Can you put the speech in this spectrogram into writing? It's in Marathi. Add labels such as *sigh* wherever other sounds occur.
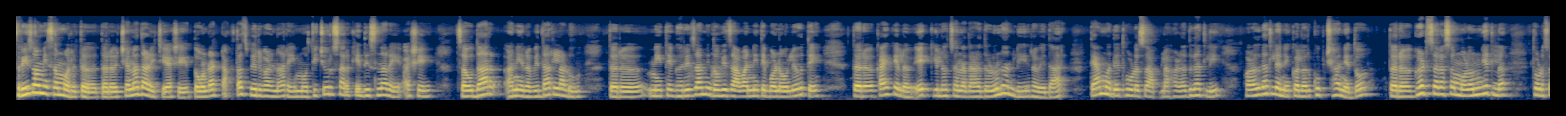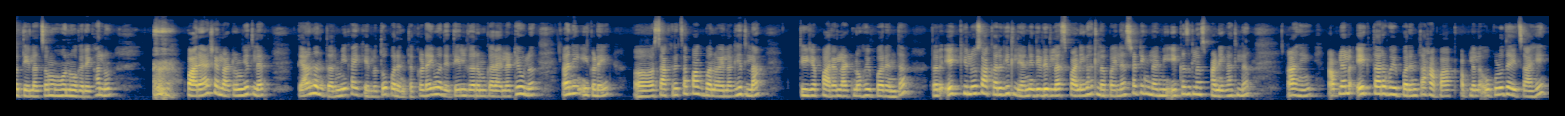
श्री स्वामी समर्थ तर चना डाळीचे असे तोंडात टाकताच विरघळणारे मोतीचूरसारखे दिसणारे असे चवदार आणि रवेदार लाडू. तर मी ते घरीच आम्ही दोघी जावांनी ते बनवले होते. तर काय केलं? एक किलो चना डाळ दळून आणली रवेदार. त्यामध्ये थोडंसं आपला हळद घातली. हळद घातल्याने कलर खूप छान येतो. तर घटसर असं मळून घेतलं. थोडंसं तेलाचं मोहन वगैरे घालून. *clears throat* पाऱ्या अशा लाटून घेतल्यात. त्यानंतर मी काय केलं तोपर्यंत कढईमध्ये तेल गरम करायला ठेवलं आणि इकडे साखरेचा पाक बनवायला घेतला. तिच्या पाऱ्या लाटणं होईपर्यंत तर एक किलो साखर घेतली आणि दीड ग्लास पाणी घातलं. पहिल्या स्टार्टिंगला मी एकच ग्लास पाणी घातलं आणि आपल्याला एक तार होईपर्यंत हा पाक आपल्याला उकळू द्यायचा आहे.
